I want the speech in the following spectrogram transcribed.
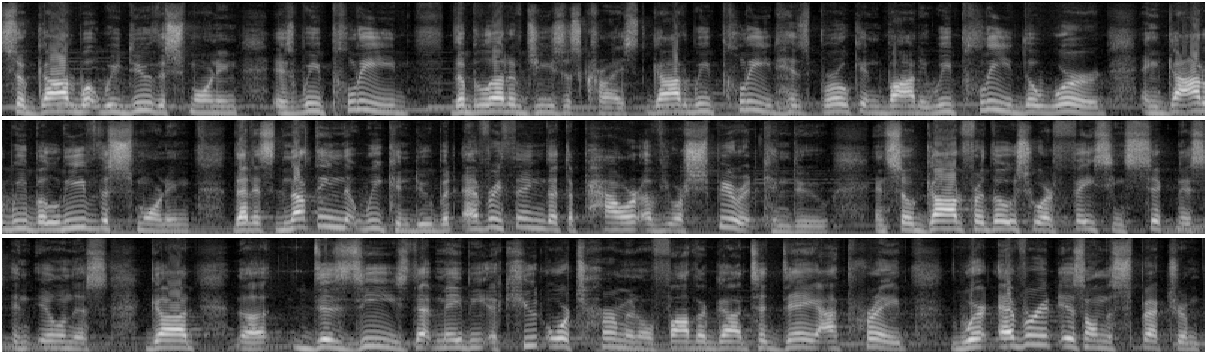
So, God, what we do this morning is we plead the blood of Jesus Christ. God, we plead his broken body. We plead the word. And God, we believe this morning that it's nothing that we can do, but everything that the power of your spirit can do. And so, God, for those who are facing sickness and illness, God, uh, disease that may be acute or terminal, Father God, today I pray, wherever it is on the spectrum,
